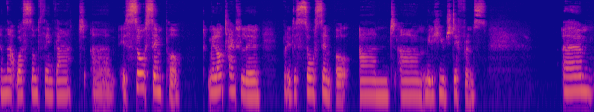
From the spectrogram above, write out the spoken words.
And that was something that um, is so simple. It took me a long time to learn, but it is so simple and um, made a huge difference. Um,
